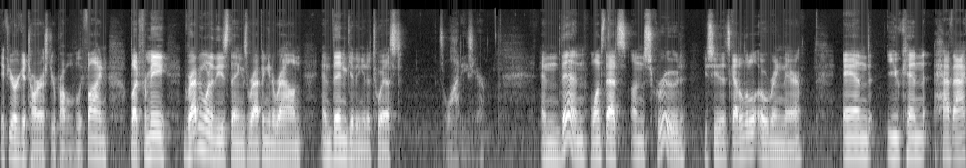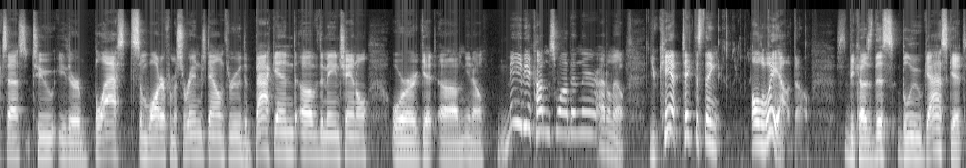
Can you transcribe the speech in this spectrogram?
If you're a guitarist, you're probably fine. But for me, grabbing one of these things, wrapping it around, and then giving it a twist, it's a lot easier. And then, once that's unscrewed, you see that it's got a little O-ring there and you can have access to either blast some water from a syringe down through the back end of the main channel or get, um, you know, maybe a cotton swab in there. I don't know. You can't take this thing all the way out though, because this blue gasket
